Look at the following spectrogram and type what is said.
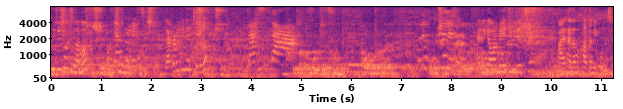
তুই কি করছিস মামা ল্যাপটপে কি দেখছ ওগুলো এদিকে আমার মেয়ে টিভি দেখছে আর এখানে দেখো খাতা নিয়ে পড়ছে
